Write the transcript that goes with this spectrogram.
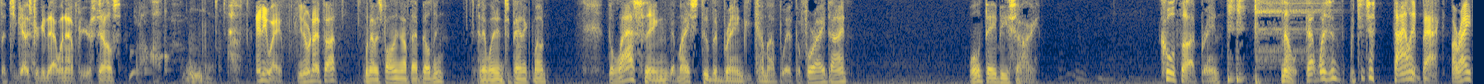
Let you guys figure that one out for yourselves. Anyway, you know what I thought when I was falling off that building and I went into panic mode? The last thing that my stupid brain could come up with before I died won't they be sorry? Cool thought, brain. No, that wasn't. Would you just dial it back, all right?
